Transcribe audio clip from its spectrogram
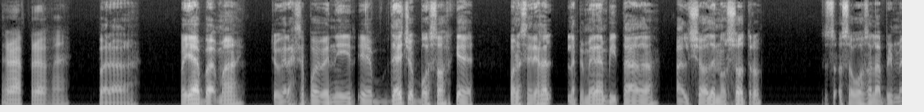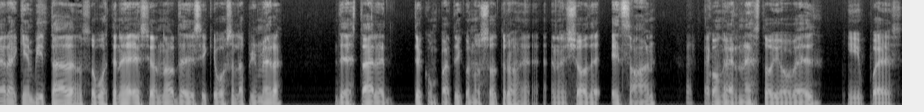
Wrap it up, man. But, uh, but yeah, but ma, yo gracias por venir. Eh, de hecho, vos sos que, bueno, serías la, la primera invitada al show de nosotros. So, so vos sos la primera aquí invitada. So vos tenés ese honor de decir que vos sos la primera de estar, eh, de compartir con nosotros en, en el show de It's On Perfecto. con Ernesto y Obed. Y pues,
